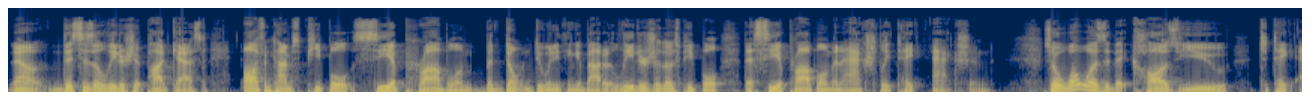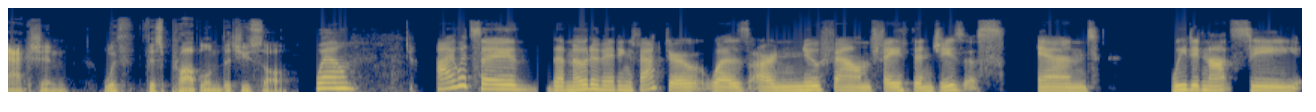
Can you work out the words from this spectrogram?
Now, this is a leadership podcast. Oftentimes, people see a problem but don't do anything about it. Leaders are those people that see a problem and actually take action. So, what was it that caused you to take action with this problem that you saw? Well, I would say the motivating factor was our newfound faith in Jesus. And we did not see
